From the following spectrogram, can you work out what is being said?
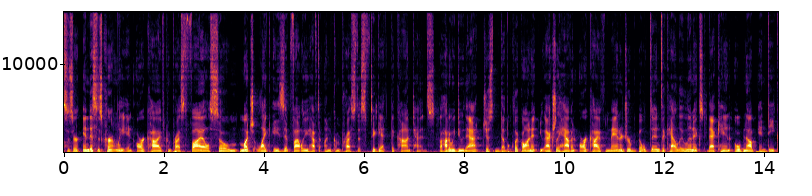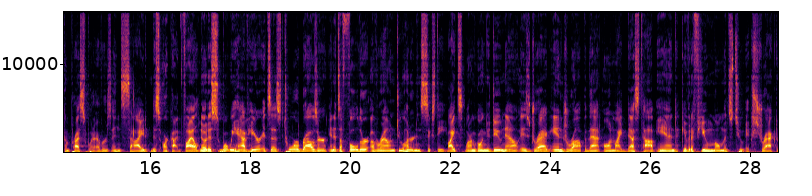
processor, and this is currently an archived compressed file, so much like a zip file, you have to uncompress this to get the contents. So how do we do that? Just double click on it. You actually have an archive manager built into Kali Linux that can open up and decompress whatever's inside this archive file. Notice what we have here. It says Tor browser and it's a folder of around 260 bytes. What I'm going to do now is drag and drop that on my desktop and give it a few moments to extract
